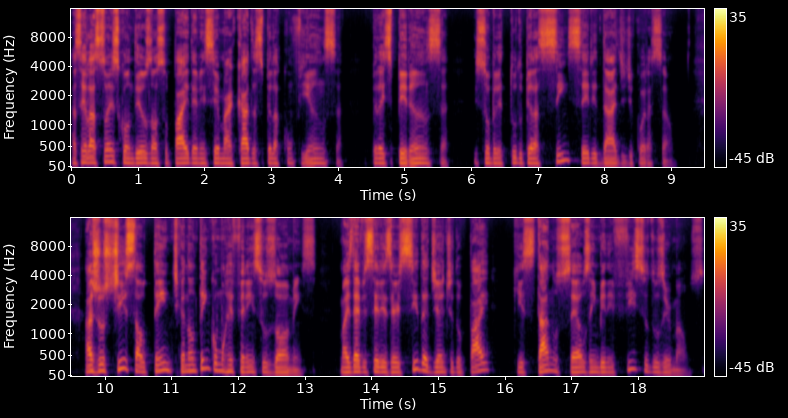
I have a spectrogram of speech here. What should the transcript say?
As relações com Deus, nosso Pai, devem ser marcadas pela confiança, pela esperança e, sobretudo, pela sinceridade de coração. A justiça autêntica não tem como referência os homens, mas deve ser exercida diante do Pai que está nos céus em benefício dos irmãos.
